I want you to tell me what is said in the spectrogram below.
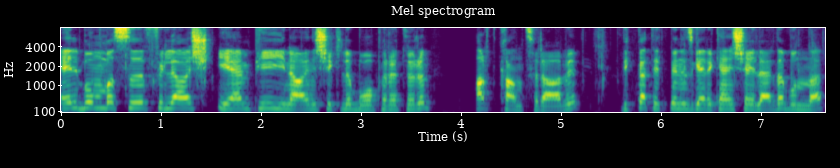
El bombası, flash, EMP yine aynı şekilde bu operatörün hard counter abi. Dikkat etmeniz gereken şeyler de bunlar.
